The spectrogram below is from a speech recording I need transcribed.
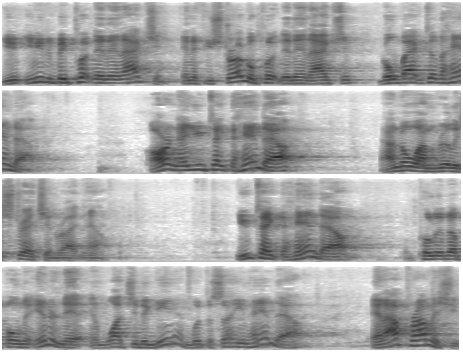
you, you need to be putting it in action. And if you struggle putting it in action, go back to the handout. Or now you take the handout. I know I'm really stretching right now. You take the handout and pull it up on the internet and watch it again with the same handout. And I promise you,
